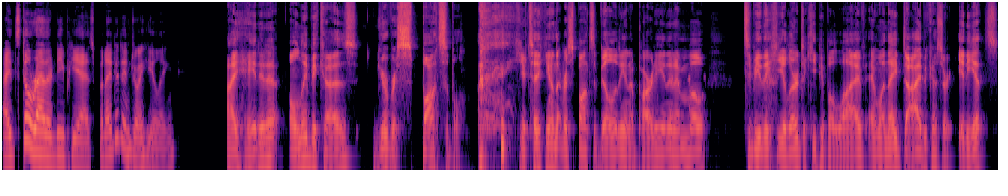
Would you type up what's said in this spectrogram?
I'd still rather DPS, but I did enjoy healing. I hated it only because you're responsible. you're taking on that responsibility in a party in an MMO to be the healer to keep people alive, and when they die because they're idiots.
